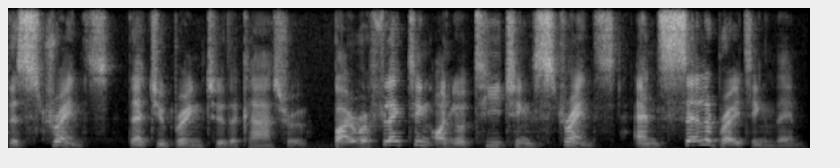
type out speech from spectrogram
the strengths that you bring to the classroom. By reflecting on your teaching strengths and celebrating them,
